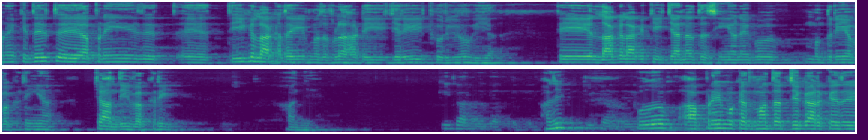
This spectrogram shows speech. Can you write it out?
ਆਪਣੇ ਕਿਤੇ ਤੇ ਆਪਣੀ 30 ਕੁ ਲੱਖ ਦੀ ਮਤਲਬ ਸਾਡੀ ਜਿਹੜੀ ਚੋਰੀ ਹੋ ਗਈ ਆ। ਤੇ ਅਲੱਗ-ਅਲੱਗ ਚੀਜ਼ਾਂ ਨੇ ਦਸੀਆਂ ਨੇ ਕੋਈ ਮੁੰਦਰੀਆਂ ਵੱਖਰੀਆਂ ਚਾਂਦੀ ਵੱਖਰੀ। ਹਾਂਜੀ। ਕੀ ਕਾਰਵਾਈ ਕਰਦੇ ਹਾਂਜੀ। ਉਦੋਂ ਆਪਣੇ ਮੁਕੱਦਮਾ ਦਰਜ ਕਰਕੇ ਤੇ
